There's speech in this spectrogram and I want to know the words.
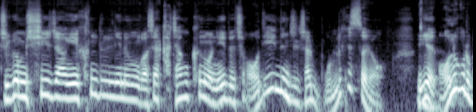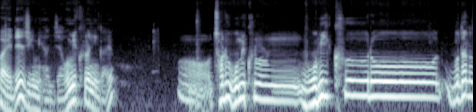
지금 시장이 흔들리는 것의 가장 큰 원인이 도대체 어디에 있는지 잘 모르겠어요. 이게 예. 어느 거로 봐야 돼요, 지금 현재? 오미크론인가요? 어, 저는 오미크론, 오미크론보다는,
